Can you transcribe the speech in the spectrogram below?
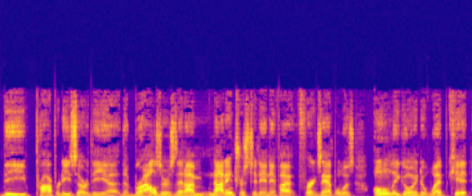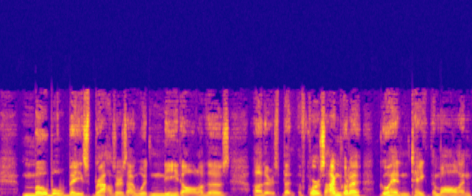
the properties or the uh, the browsers that I'm not interested in. If I, for example, was only going to WebKit mobile-based browsers, I wouldn't need all of those others. But of course, I'm going to go ahead and take them all and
